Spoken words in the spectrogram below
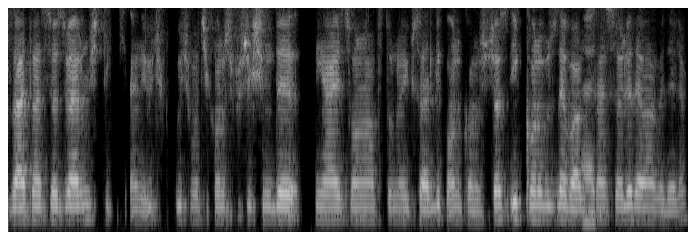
Zaten söz vermiştik. Yani 3 3 maçı konuşmuştuk. Şimdi nihayet son 16 turuna yükseldik. Onu konuşacağız. İlk konumuz ne vardı? Evet. Sen söyle devam edelim.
